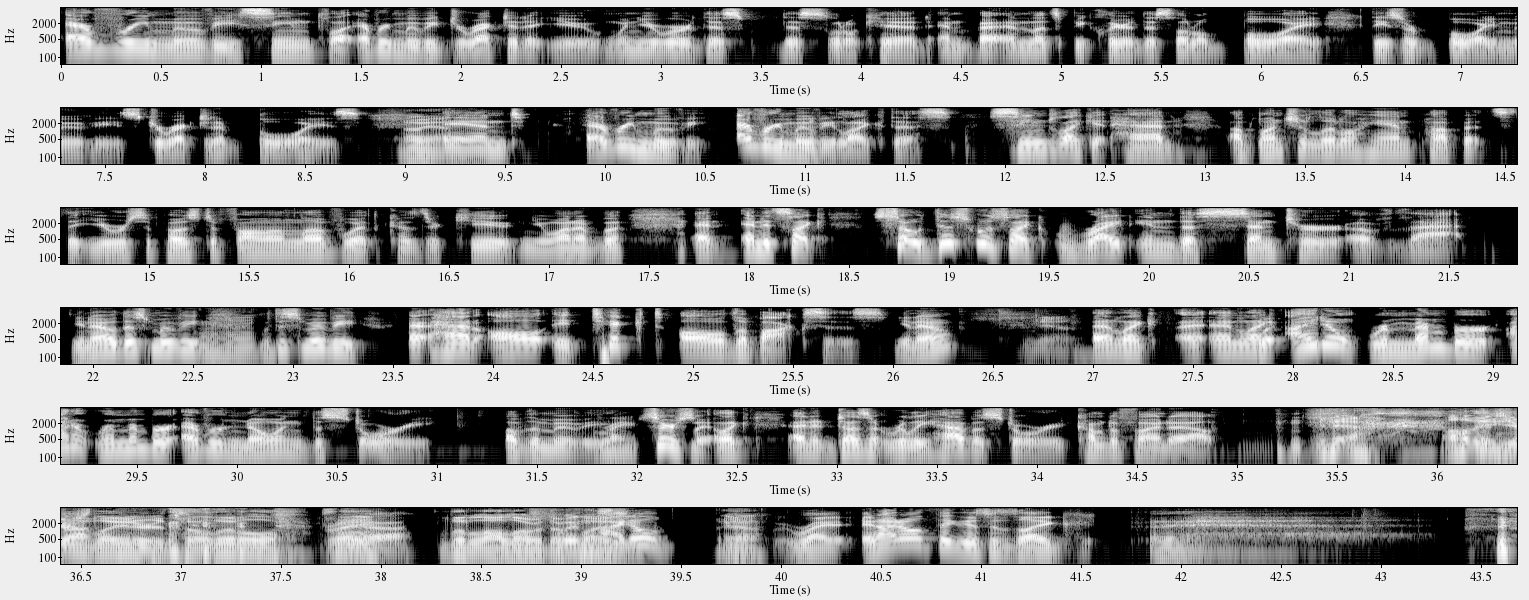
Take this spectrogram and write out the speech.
every movie seemed like every movie directed at you when you were this this little kid, and and let's be clear, this little boy. These are boy movies directed at boys, oh yeah. and every movie, every movie like this seemed like it had a bunch of little hand puppets that you were supposed to fall in love with because they're cute and you want to, and and it's like so. This was like right in the center of that. You know, this movie, Mhm. this movie had all it ticked all the boxes. You know, yeah. and like and like i don't remember i don't remember ever knowing the story of the movie Right. seriously like and it doesn't really have a story come to find out Yeah. All these years later, it's a little, it's a little, Yeah. little all over the Flimsy. place. I don't. Yeah. Right, and I don't think this is like.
